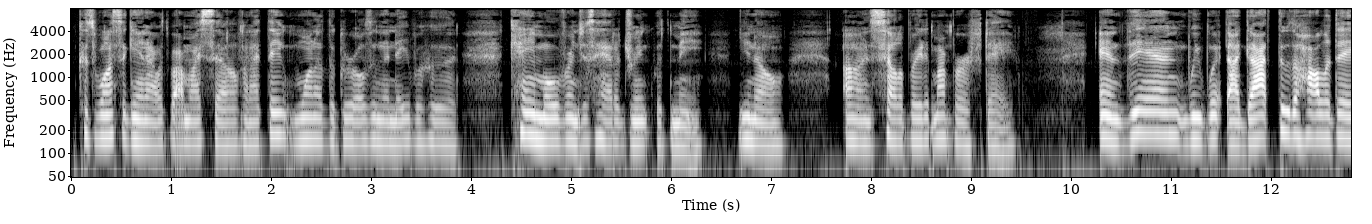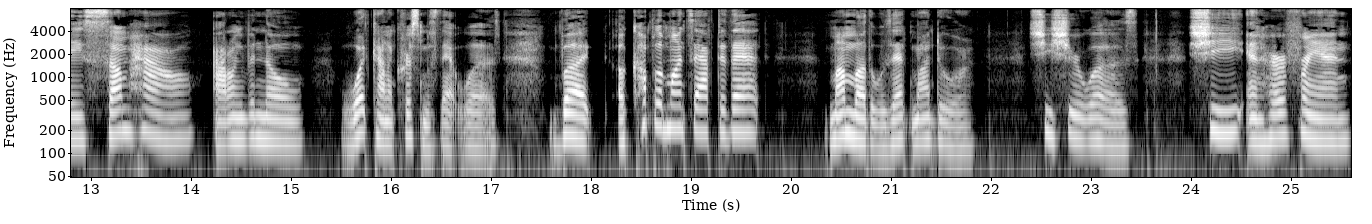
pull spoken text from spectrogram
because once again I was by myself, and I think one of the girls in the neighborhood came over and just had a drink with me, you know, uh, and celebrated my birthday. And then we went. I got through the holidays somehow. I don't even know what kind of Christmas that was, but a couple of months after that, my mother was at my door. She sure was. She and her friend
